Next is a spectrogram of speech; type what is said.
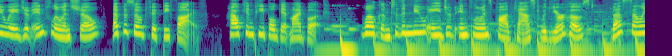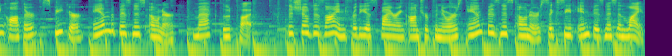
New Age of Influence Show, Episode 55 How Can People Get My Book? Welcome to the New Age of Influence podcast with your host, best selling author, speaker, and the business owner, Mac Utpat. The show designed for the aspiring entrepreneurs and business owners succeed in business and life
